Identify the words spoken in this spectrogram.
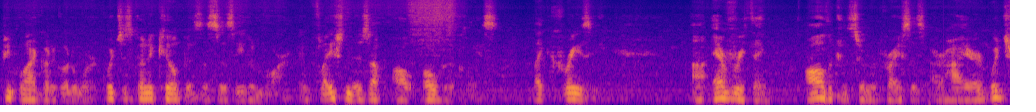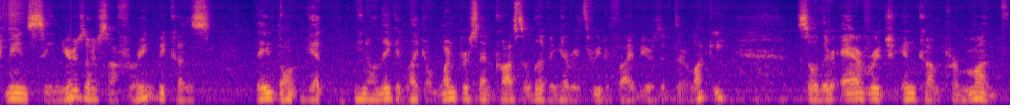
people aren't going to go to work, which is going to kill businesses even more. Inflation is up all over the place, like crazy. Uh, everything, all the consumer prices are higher, which means seniors are suffering because they don't get, you know, they get like a 1% cost of living every three to five years if they're lucky. So their average income per month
